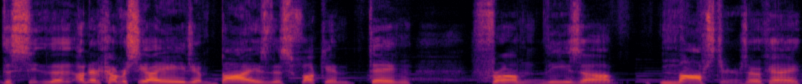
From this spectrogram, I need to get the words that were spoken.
the the undercover CIA agent buys this fucking thing from these uh, mobsters, okay?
